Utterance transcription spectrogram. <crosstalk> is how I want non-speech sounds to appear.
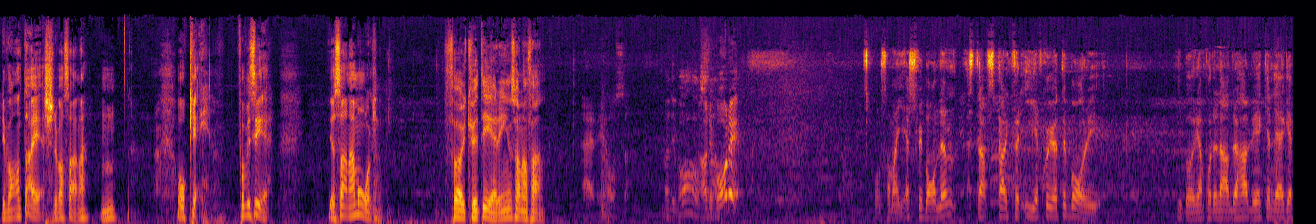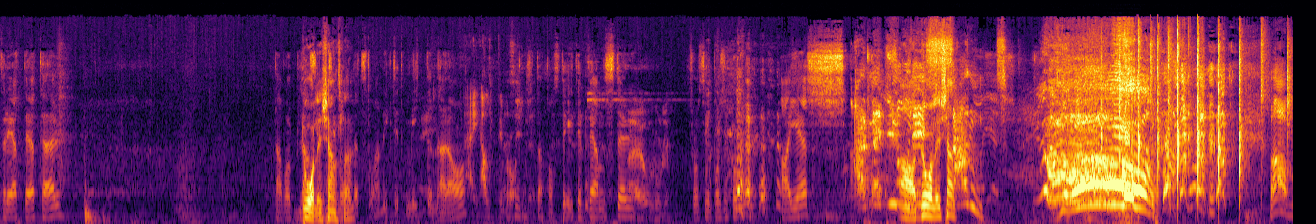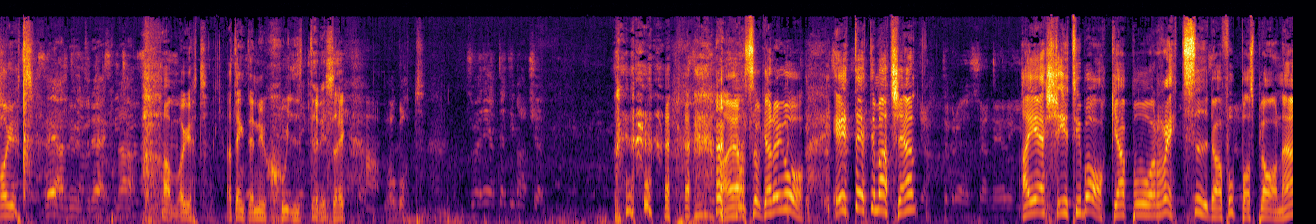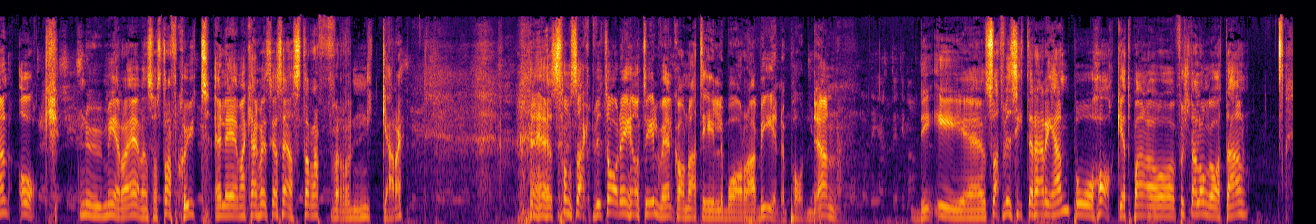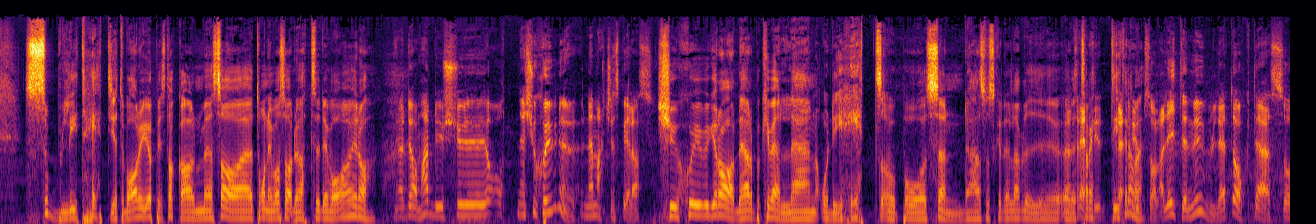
Det var inte Aiesh, det var Sanna. Mm. Okej, får vi se. Gör Sanna mål? För kvittering i sådana fall. Nej, det är Hossa. Ja, det var Ja, det var det. Vid bollen. Straffspark för IFK Göteborg. I början på den andra halvleken, läge för 1-1 här. Där var plats Dålig känsla. målet. Står han riktigt i mitten där? Ja. Nej, alltid bra. Tittat något steg till vänster Jag är orolig. från sin position. Aiesh. Nej, men du, Ja, det är dålig känsla. sant! Fan vad gött! Väl uträknat. Fan vad gött. Jag tänkte nu skiter det sig. Fan, vad gott. Så är det 1-1 i matchen. <laughs> Ja, ja, så kan det gå. 1-1 i matchen. Aiesh är tillbaka på rätt sida av fotbollsplanen och numera även som straffskytt. Eller man kanske ska säga straffnickare. <laughs> Som sagt, vi tar det en gång till. Välkomna till Bara Ben-podden. Det är så att vi sitter här igen på haket på första Långgatan. Soligt hett Göteborg. Uppe i Stockholm sa Tony, vad sa du att det var idag? Ja, de hade ju 28, nej, 27 nu när matchen spelas. 27 grader på kvällen och det är hett och på söndag så ska det la bli över 30, till och med. Uppsala. Lite mulet dock där så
